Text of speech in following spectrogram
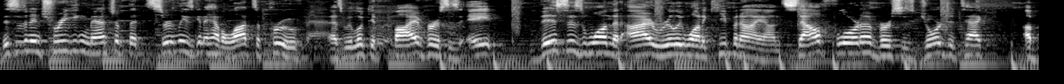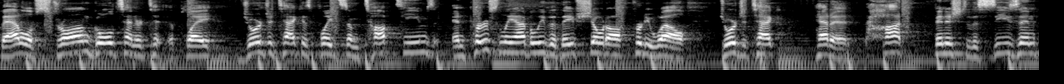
This is an intriguing matchup that certainly is going to have a lot to prove as we look at five versus eight. This is one that I really want to keep an eye on. South Florida versus Georgia Tech, a battle of strong goaltender play. Georgia Tech has played some tough teams, and personally, I believe that they've showed off pretty well. Georgia Tech had a hot finish to the season,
